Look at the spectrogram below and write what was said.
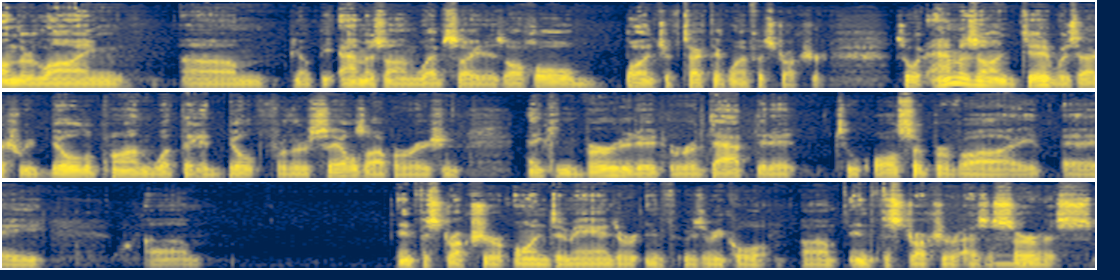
underlying um, you know the Amazon website is a whole bunch of technical infrastructure. So what Amazon did was actually build upon what they had built for their sales operation and converted it or adapted it to also provide a um, infrastructure on demand, or as we call it, um, infrastructure as a mm-hmm. service.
